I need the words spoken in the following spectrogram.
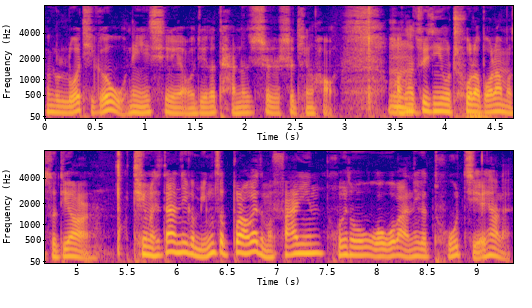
那个裸体歌舞那一系列，我觉得弹的是是挺好的。好，他嗯最近又出了勃拉姆斯第二，听了，但是那个名字不知道该怎么发音，回头我我把那个图截下来。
